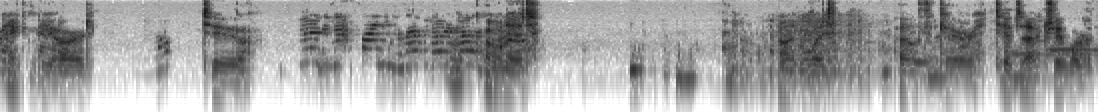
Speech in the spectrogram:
it can be hard to own it on what healthcare tips actually work.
